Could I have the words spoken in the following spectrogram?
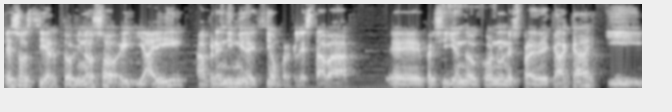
Eso es cierto. Y, no so- y ahí aprendí mi lección, porque le estaba eh, persiguiendo con un spray de caca y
